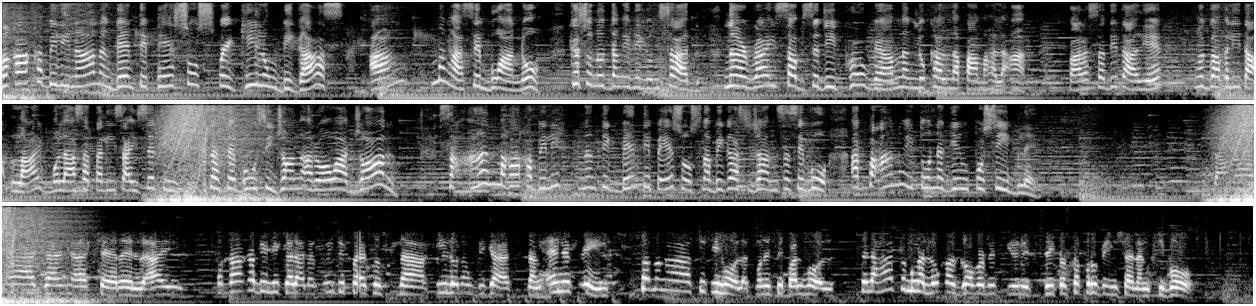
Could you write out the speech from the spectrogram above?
Makakabili na ng 20 pesos per kilong bigas ang mga Cebuano. Kasunod ng inilunsad na rice subsidy program ng lokal na pamahalaan. Para sa detalye, magbabalita live mula sa Talisay City sa Cebu si John Aroa. John, saan makakabili ng tig 20 pesos na bigas dyan sa Cebu at paano ito naging posible? Tama ka dyan, uh, Cheryl, ay makakabili ka lang ng 20 pesos na kilo ng bigas ng NSA sa mga city hall at municipal hall sa lahat ng mga local government units dito sa probinsya ng Cebu.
